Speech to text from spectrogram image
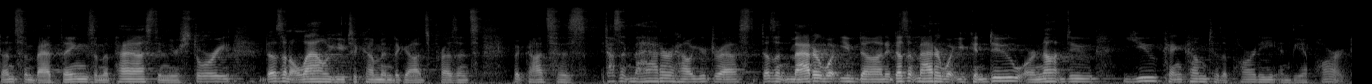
done some bad things in the past and your story doesn't allow you to come into God's presence. But God says, it doesn't matter how you're dressed, it doesn't matter what you've done, it doesn't matter what you can do or not do. You can come to the party and be a part.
